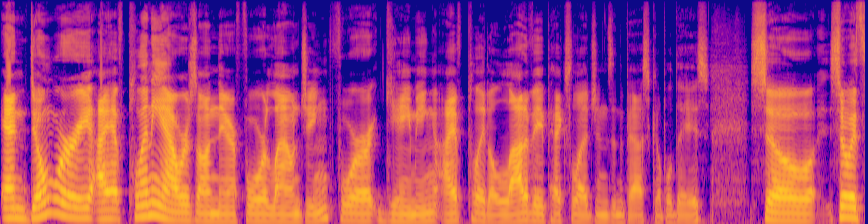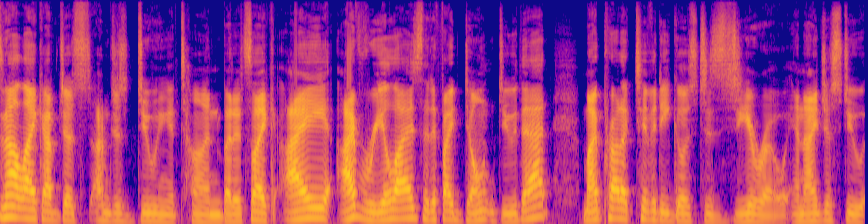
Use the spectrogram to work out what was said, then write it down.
and don't worry, I have plenty hours on there for lounging, for gaming. I've played a lot of Apex Legends in the past couple days. So so it's not like I'm just I'm just doing a ton, but it's like I I've realized that if I don't do that, my productivity goes to zero and I just do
